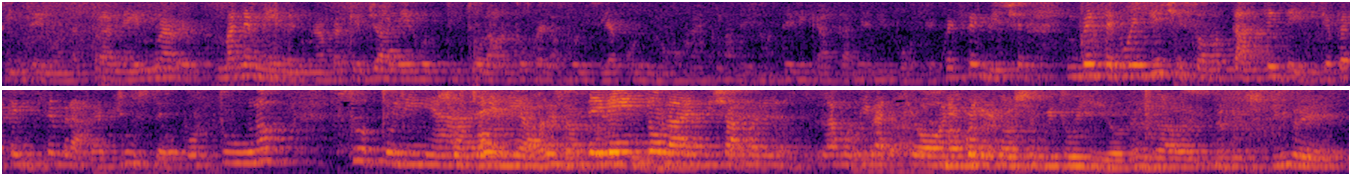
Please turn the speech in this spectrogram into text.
quindi non tranne una, ma nemmeno in una, perché già avevo titolato quella poesia col nome, quindi no, dedicata a mia nipote. Queste invece, in queste poesie ci sono tante dediche, perché mi sembrava giusto e opportuno sottolineare, sottolineare esatto, l'evento, la, diciamo, la motivazione. Ma quello che ho seguito io nel, nello scrivere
